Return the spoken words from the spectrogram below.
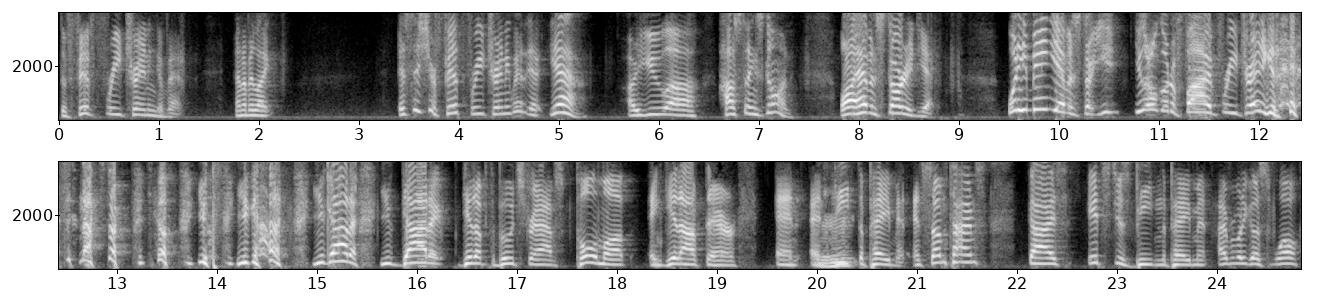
the fifth free training event, and I'll be like, "Is this your fifth free training event?" Yeah. Are you? uh How's things going? Well, I haven't started yet. What do you mean you haven't started? You you don't go to five free training events and not start. You, you, you gotta you gotta you gotta get up the bootstraps, pull them up, and get out there and and mm-hmm. beat the pavement. And sometimes, guys, it's just beating the pavement. Everybody goes, "Well,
